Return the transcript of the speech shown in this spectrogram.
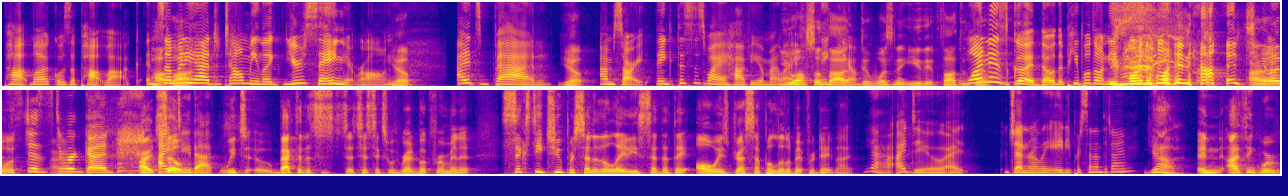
potluck was a potluck, and somebody had to tell me like you're saying it wrong. Yep. It's bad. Yep. I'm sorry. Think this is why I have you in my life. You also Thank thought, you. that wasn't it you that thought that one the- is good though. The people don't need more than one analogy. Right, Let's well, just all we're good. All right, so I do that. We t- back to the statistics with Redbook for a minute. Sixty-two percent of the ladies said that they always dress up a little bit for date night. Yeah, I do. I generally 80% of the time. Yeah, and I think we're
